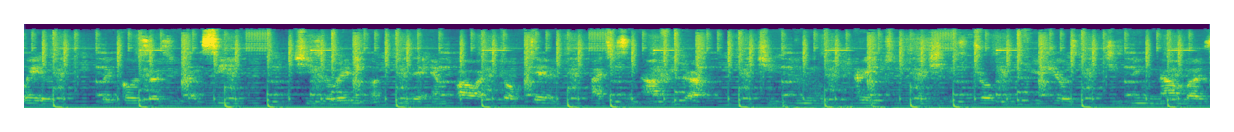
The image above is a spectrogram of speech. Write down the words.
wave. Because as you can see, she's already in the empowered top 10 artists in Africa. She's doing great when she's dropping visuals, she's doing numbers.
